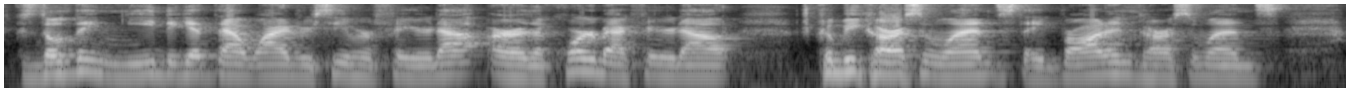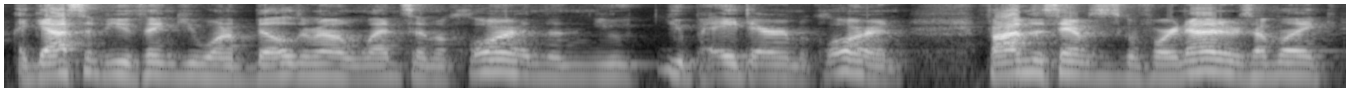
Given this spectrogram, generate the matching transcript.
Because don't they need to get that wide receiver figured out or the quarterback figured out Which could be Carson Wentz. They brought in Carson Wentz. I guess if you think you want to build around Wentz and McLaurin, then you you pay Terry McLaurin. If I'm the San Francisco 49ers, I'm like,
